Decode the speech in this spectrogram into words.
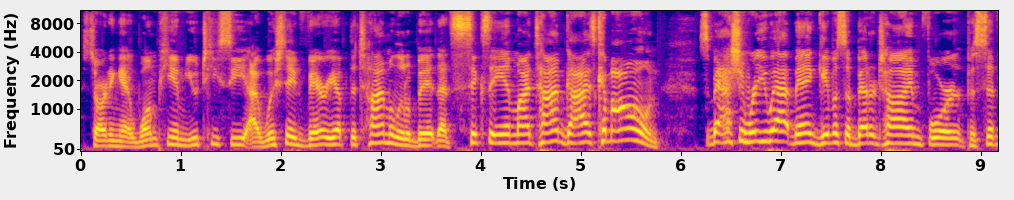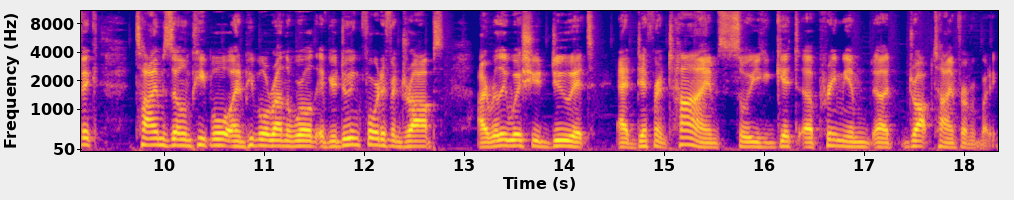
starting at 1 p.m. UTC. I wish they'd vary up the time a little bit. That's 6 a.m. my time, guys. Come on. Sebastian, where you at, man? Give us a better time for Pacific time zone people and people around the world. If you're doing four different drops, I really wish you'd do it at different times so you could get a premium uh, drop time for everybody.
